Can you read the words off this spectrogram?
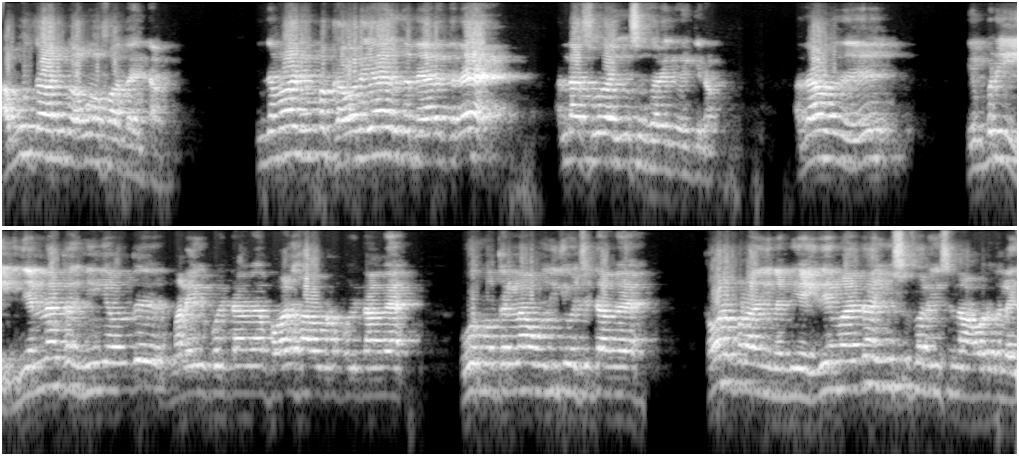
அபு தாலிப் அவன் ஒஃபாத் ஆகிட்டாங்க இந்த மாதிரி ரொம்ப கவலையா இருந்த நேரத்துல அல்லா சூரா யூசுப் இறக்கி வைக்கிறான். அதாவது எப்படி இது என்ன நீங்க வந்து மனைவி போயிட்டாங்க பாதுகாவலர் போயிட்டாங்க ஊர் மக்கள்லாம் ஒதுக்கி வச்சுட்டாங்க. கவலைப்படாதீங்க நம்பியை இதே மாதிரி தான் யூசுப் அலி இஸ்லாம் அவர்களை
